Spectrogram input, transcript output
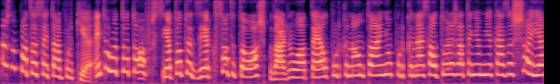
mas não podes aceitar porquê? Então eu estou-te a oferecer, eu estou-te a dizer que só te estou a hospedar no hotel porque não tenho, porque nessa altura já tenho a minha casa cheia.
